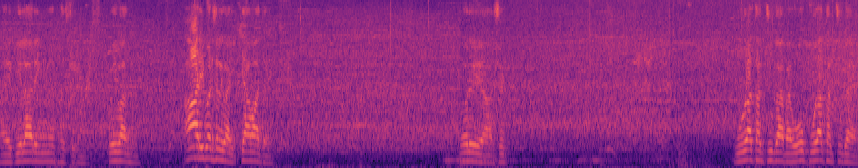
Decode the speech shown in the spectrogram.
मैं अकेला रिंग में फंस चुका हूँ। कोई बात नहीं। आ रिवर्सल भाई, क्या बात है। अरे यार शिट पूरा थक चुका है भाई, वो पूरा थक चुका है।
